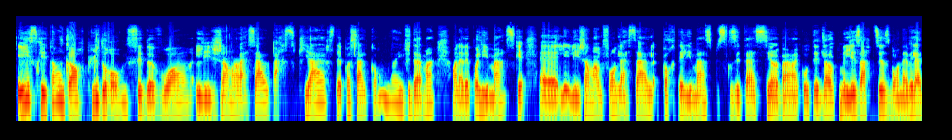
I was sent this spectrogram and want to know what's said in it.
Et ce qui est encore plus drôle, c'est de voir les gens dans la salle parce qu'hier, c'était pas salle comble, là, évidemment. On n'avait pas les masques. Euh, les, les gens dans le fond de la salle portaient les masques puisqu'ils étaient assis un banc à côté de l'autre. Mais les artistes, bon, on avait la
